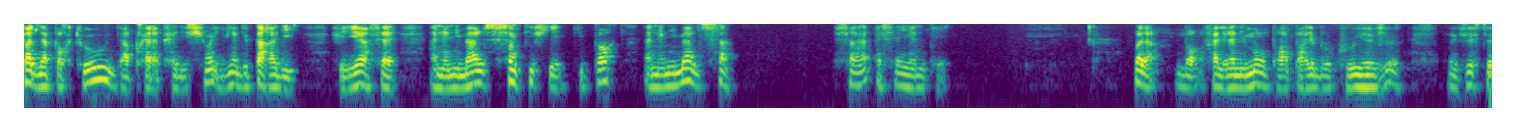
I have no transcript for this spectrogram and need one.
pas de n'importe où, d'après la tradition, il vient du paradis. Je veux dire, c'est un animal sanctifié, qui porte un animal saint. Saint, S-A-I-N-T. Voilà. Bon, enfin, les animaux, on pourra en parler beaucoup. juste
